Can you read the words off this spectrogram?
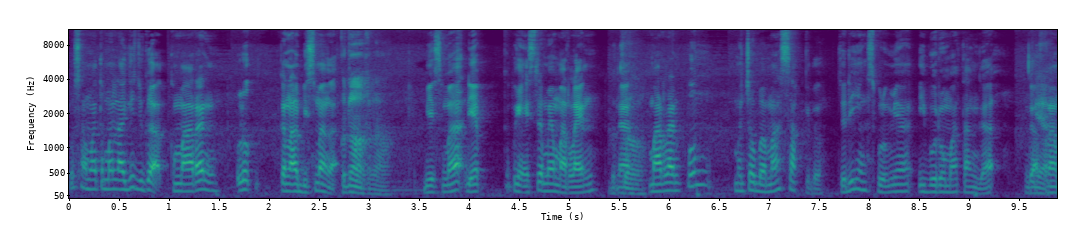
terus sama teman lagi juga kemarin lo kenal Bisma nggak? Kenal kenal Bisma dia punya istri namanya Marlen. Nah, Betul. Nah, Marlen pun mencoba masak gitu. Jadi yang sebelumnya ibu rumah tangga nggak yeah. pernah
